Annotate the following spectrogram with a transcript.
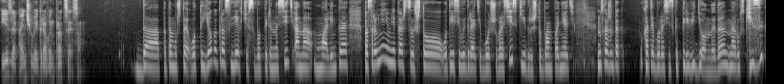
и заканчивая игровым процессом. Да, потому что вот ее как раз легче с собой переносить, она маленькая. По сравнению, мне кажется, что вот если вы играете больше в российские игры, чтобы вам понять, ну, скажем так, хотя бы российско переведенный, да, на русский язык,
